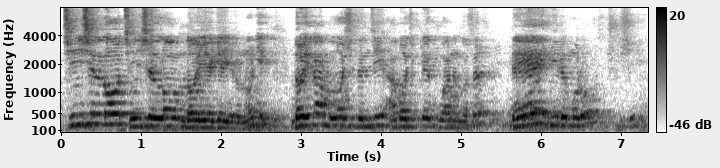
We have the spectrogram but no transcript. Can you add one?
진실로 진실로 너희에게 이르노니 너희가 무엇이든지 아버지께 구하는 것을 내 이름으로 주시리라.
